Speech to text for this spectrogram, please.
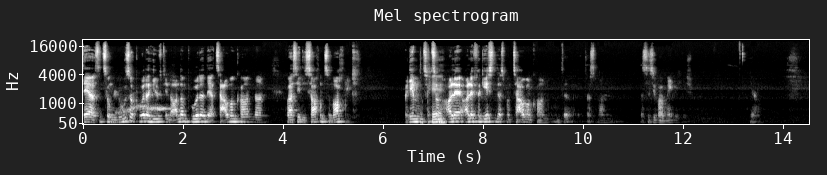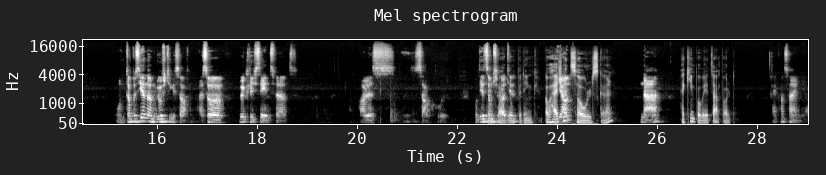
der sozusagen Loser-Bruder hilft dem anderen Bruder, der zaubern kann, dann quasi die Sachen zu machen. Weil die haben Okay. sozusagen alle, alle vergessen, dass man zaubern kann und äh, dass man, dass es überhaupt möglich ist. Ja. Und da passieren dann lustige Sachen. Also wirklich sehenswert. Alles sau cool. Und jetzt Den haben sie. unbedingt. Aber heißt Ja. nicht Souls, gell? Na, Herr kommt aber jetzt auch bald. Ja, kann sein, ja.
